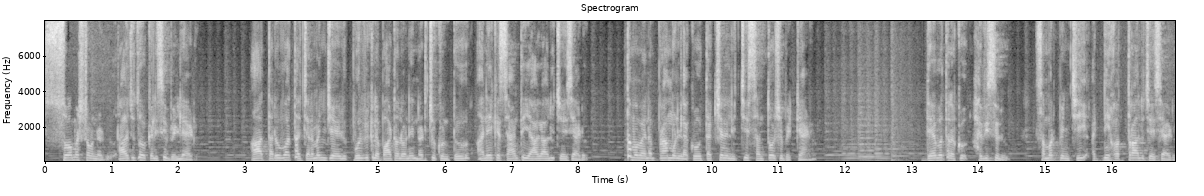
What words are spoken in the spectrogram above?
సోమశ్రవణుడు రాజుతో కలిసి వెళ్ళాడు. ఆ తరువాత జనమంజయుడు పూర్వీకుల బాటలోనే నడుచుకుంటూ అనేక శాంతి యాగాలు చేశాడు. ఉత్తమమైన బ్రాహ్మణులకు దక్షిణలిచ్చి సంతోషపెట్టాడు. దేవతలకు హవిసులు సమర్పించి అగ్నిహోత్రాలు చేశాడు.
